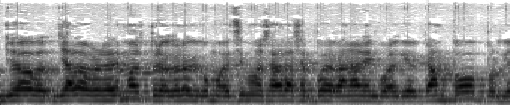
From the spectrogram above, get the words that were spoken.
Yo, ya lo veremos, pero creo que como decimos, ahora se puede ganar en cualquier campo, porque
